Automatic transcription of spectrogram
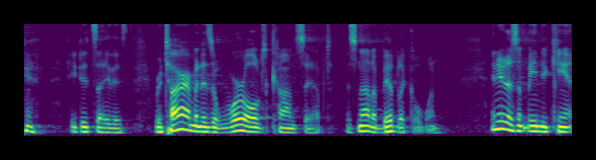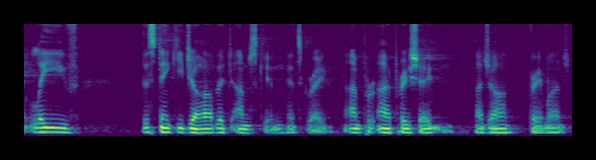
He did say this. Retirement is a world concept, it's not a biblical one. And it doesn't mean you can't leave the stinky job. I'm just kidding. It's great. I'm, i appreciate my job very much.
